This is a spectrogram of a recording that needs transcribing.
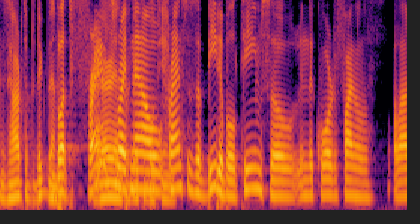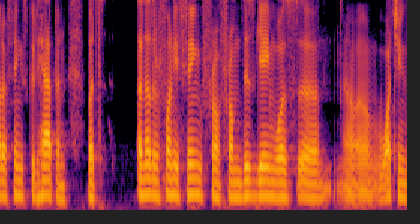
It's hard to predict them. But France Very right now, team. France is a beatable team. So in the quarterfinal, a lot of things could happen. But another funny thing from from this game was uh, uh, watching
